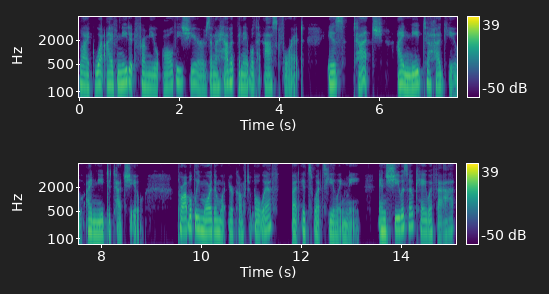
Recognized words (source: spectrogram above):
like what I've needed from you all these years, and I haven't been able to ask for it, is touch. I need to hug you. I need to touch you. Probably more than what you're comfortable with, but it's what's healing me. And she was okay with that.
